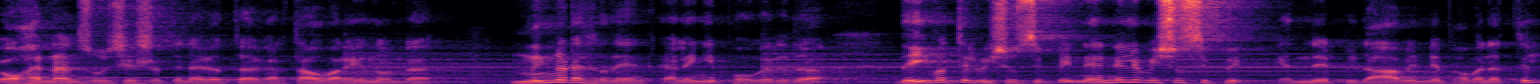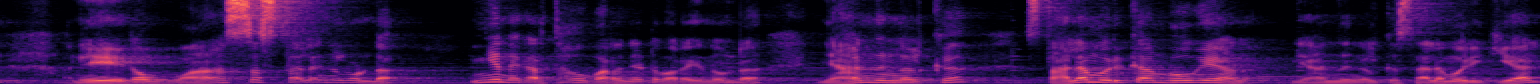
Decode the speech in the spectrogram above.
യോഹന്നാൻ സുവിശേഷത്തിനകത്ത് കർത്താവ് പറയുന്നുണ്ട് നിങ്ങളുടെ ഹൃദയം കലങ്ങിപ്പോകരുത് ദൈവത്തിൽ വിശ്വസിപ്പിൻ എന്നിൽ വിശ്വസിപ്പിൻ. എന്റെ പിതാവിന്റെ ഭവനത്തിൽ അനേകം വാസസ്ഥലങ്ങളുണ്ട്. ഇങ്ങനെ കർത്താവ് പറഞ്ഞിട്ട് പറയുന്നുണ്ട് ഞാൻ നിങ്ങൾക്ക് സ്ഥലമൊരുക്കാൻ പോവുകയാണ്. ഞാൻ നിങ്ങൾക്ക് സ്ഥലമൊരുക്കിയാൽ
